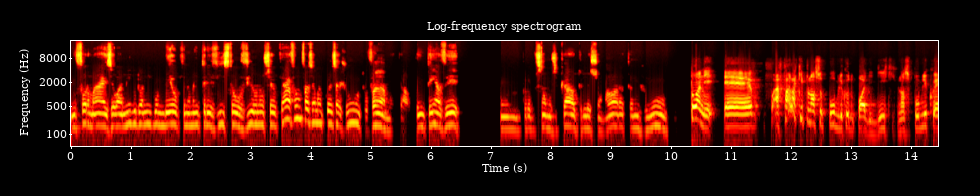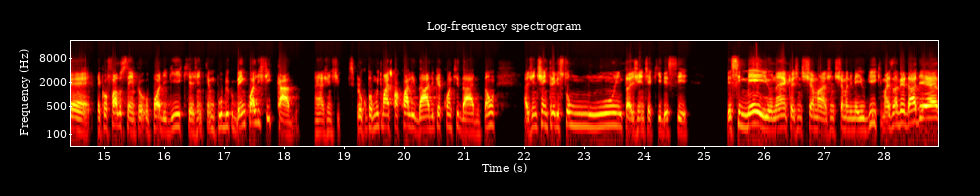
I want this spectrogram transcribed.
informais. É o amigo do amigo meu que numa entrevista ouviu não sei o que, ah, vamos fazer uma coisa junto, vamos, tal. Tem, tem a ver com produção musical, trilha sonora, estamos juntos. Tony, é, fala aqui para o nosso público do Pod Geek. Nosso público é, é que eu falo sempre, o Pod Geek, a gente tem um público bem qualificado. Né? A gente se preocupa muito mais com a qualidade do que a quantidade. Então, a gente já entrevistou muita gente aqui desse, desse meio, né, que a gente chama, a gente chama de meio geek, mas na verdade é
